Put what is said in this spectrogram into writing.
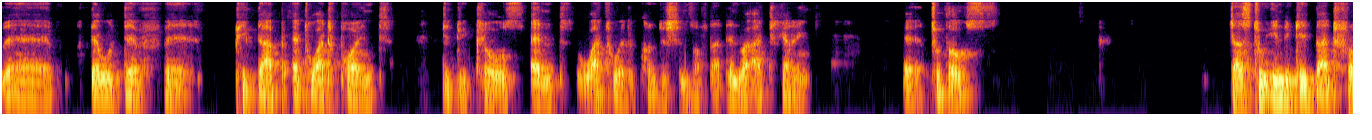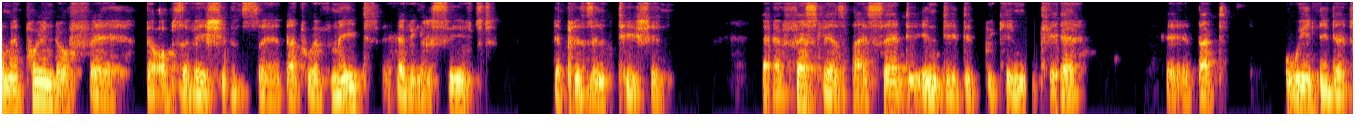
they would have picked up at what point did we close and what were the conditions of that? And we're adhering uh, to those. Just to indicate that from a point of uh, the observations uh, that we have made, having received the presentation, uh, firstly, as I said, indeed, it became clear uh, that we needed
